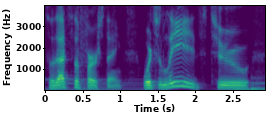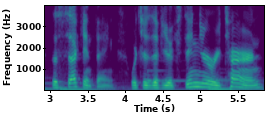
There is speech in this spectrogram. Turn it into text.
So that's the first thing, which leads to the second thing, which is if you extend your return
